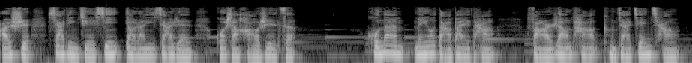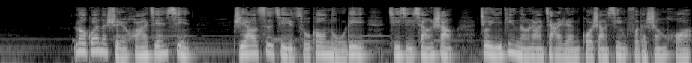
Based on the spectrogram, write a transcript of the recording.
而是下定决心要让一家人过上好日子。苦难没有打败她，反而让她更加坚强。乐观的水花坚信。只要自己足够努力、积极向上，就一定能让家人过上幸福的生活。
